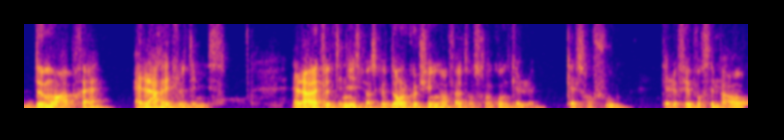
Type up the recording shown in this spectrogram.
deux mois après, elle arrête le tennis. Elle arrête le tennis parce que dans le coaching, en fait, on se rend compte qu'elle s'en fout, qu'elle le fait pour ses mm. parents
